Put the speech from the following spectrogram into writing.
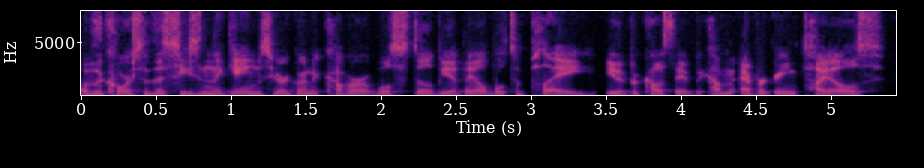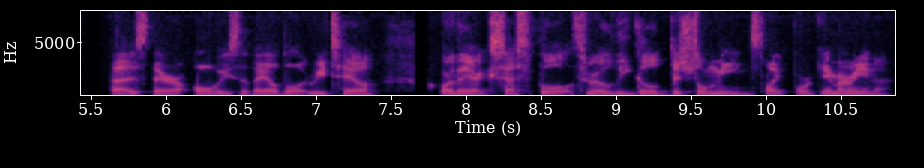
Over the course of the season, the games we are going to cover will still be available to play, either because they've become evergreen titles, that is, they're always available at retail, or they're accessible through a legal digital means like Board Game Arena.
